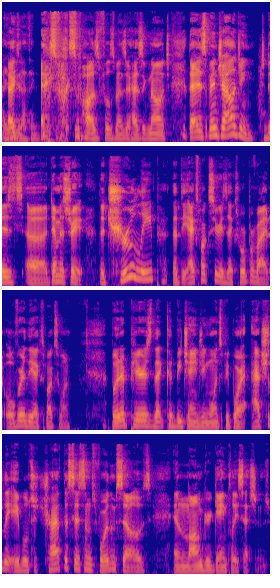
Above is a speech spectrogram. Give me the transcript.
I did X- nothing. Xbox boss Phil Spencer has acknowledged that it's been challenging to dis, uh, demonstrate the true leap that the Xbox Series X will provide over the Xbox One, but it appears that could be changing once people are actually able to try out the systems for themselves and longer gameplay sessions.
